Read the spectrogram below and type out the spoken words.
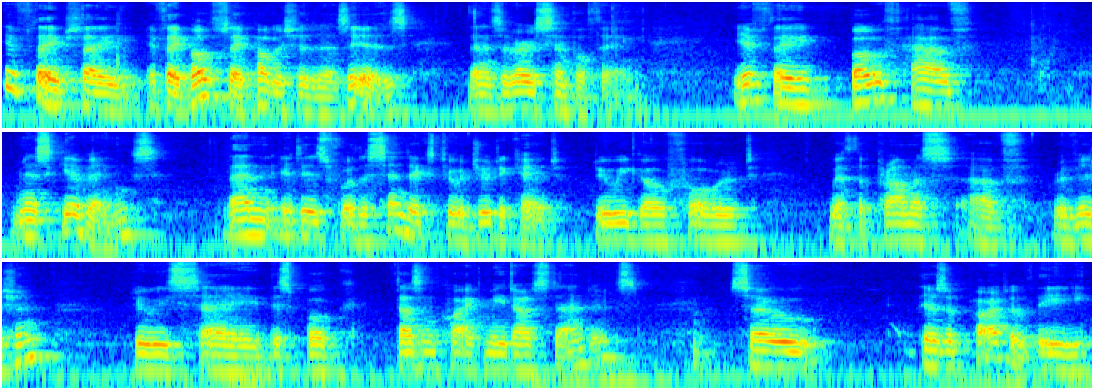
If they say, if they both say publish it as is, then it's a very simple thing. If they both have misgivings, then it is for the syndics to adjudicate do we go forward with the promise of revision? Do we say this book doesn't quite meet our standards? So there's a part of the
